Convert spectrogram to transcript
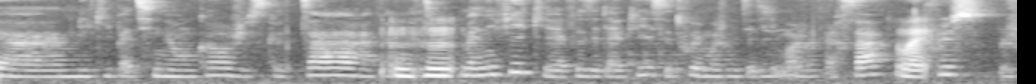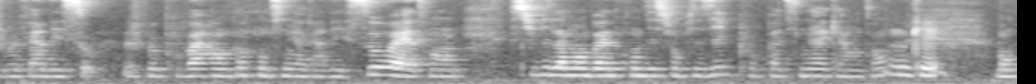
euh, mais qui patinait encore jusque tard à faire des mhm. trucs magnifiques et elle faisait de la glisse et tout et moi je m'étais dit moi je veux faire ça, plus je veux faire des sauts, je veux pouvoir encore continuer à faire des sauts, à être en suffisamment bonne condition physique pour patiner à 40 ans. Bon,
